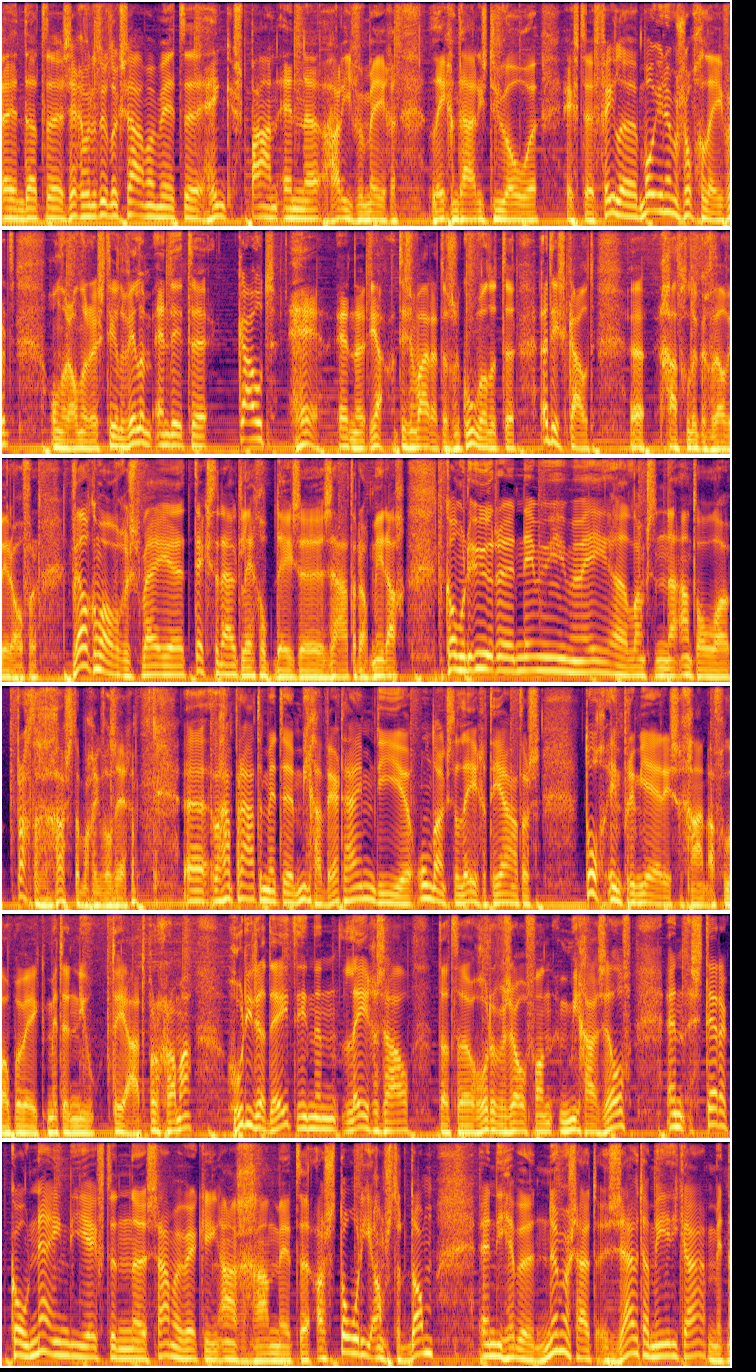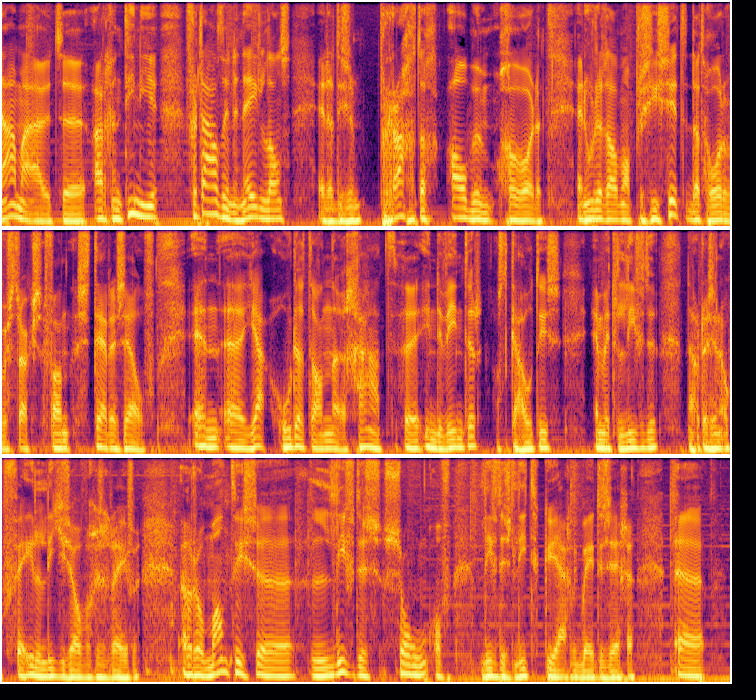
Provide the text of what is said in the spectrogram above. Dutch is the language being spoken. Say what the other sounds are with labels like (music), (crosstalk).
En dat eh, zeggen we natuurlijk samen met eh, Henk Spaan en eh, Harry Vermegen. Legendarisch duo heeft vele mooie nummers opgeleverd. Onder andere Stille Willem en dit Koud Hè. En eh, ja, het is een waarheid als een koe, want het, eh, het is koud. Eh, gaat gelukkig wel weer over. Welkom overigens bij Tekst en Uitleg op deze zaterdagmiddag. De komende uur eh, nemen we je mee langs een aantal prachtige gasten, mag ik wel zeggen. We gaan praten met Micha Wertheim, die ondanks de lege theaters... toch in première is gegaan afgelopen week met een nieuw theaterprogramma. Hoe die dat deed in een lege zaal, dat horen we zo van Micha zelf. En Sterre Konijn die heeft een samenwerking aangegaan met Astori Amsterdam. En die hebben nummers uit Zuid-Amerika, met name uit eh, Argentinië... vertaald in het Nederlands. En dat is een prachtig album geworden. En hoe dat allemaal precies zit, dat horen we straks van Sterre zelf. En eh, ja, hoe dat dan eh, gaat in de winter, als het koud is... en met de liefde. Nou, daar zijn ook vele liedjes over geschreven. Een romantische liefdessong, of liefdeslied kun je eigenlijk beter zeggen...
